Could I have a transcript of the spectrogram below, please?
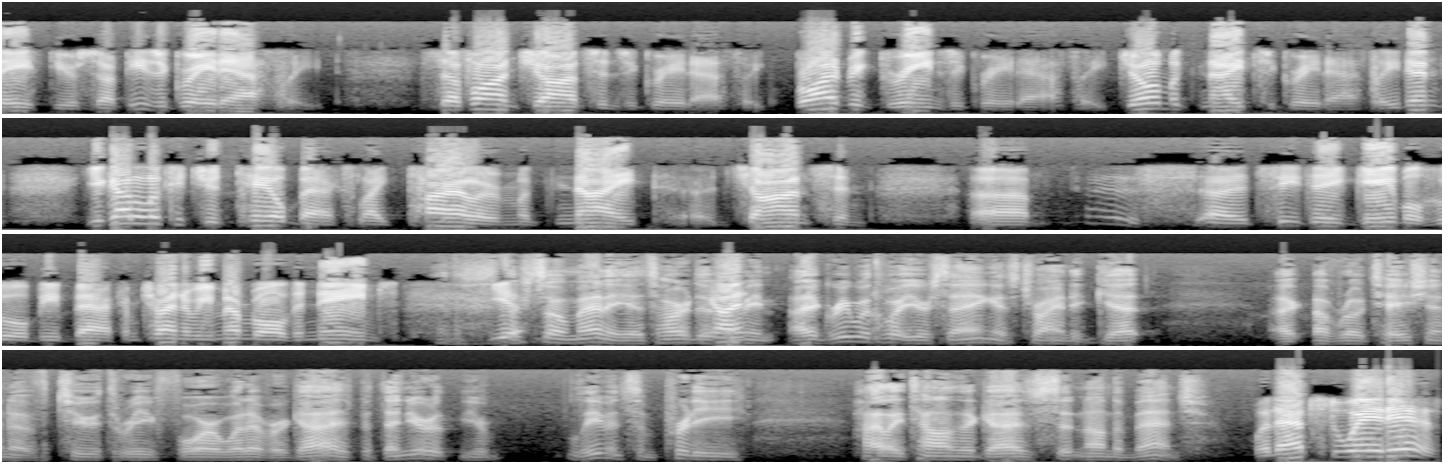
safety or something. He's a great athlete. Stafon Johnson's a great athlete. Broderick Green's a great athlete. Joe McKnight's a great athlete. And you got to look at your tailbacks like Tyler, McKnight, uh, Johnson, uh, uh, C.J. Gable, who will be back. I'm trying to remember all the names. Yeah. There's so many. It's hard to. I- I mean, I agree with what you're saying. Is trying to get a, a rotation of two, three, four, whatever guys, but then you're you're leaving some pretty highly talented guys sitting on the bench. Well, that's the way it is.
